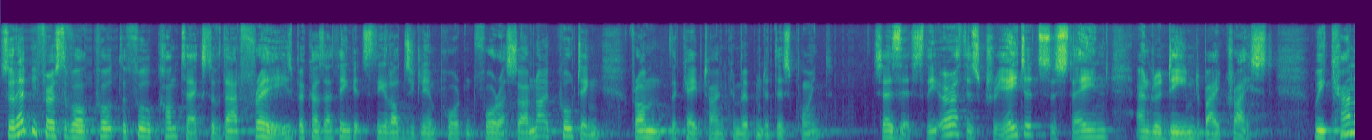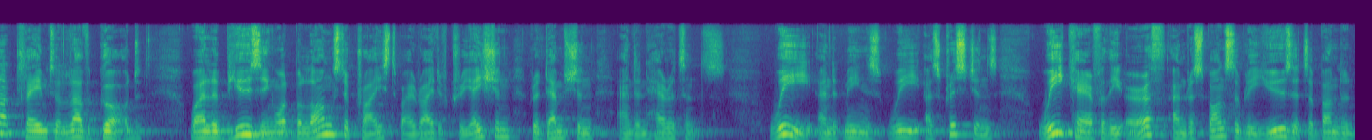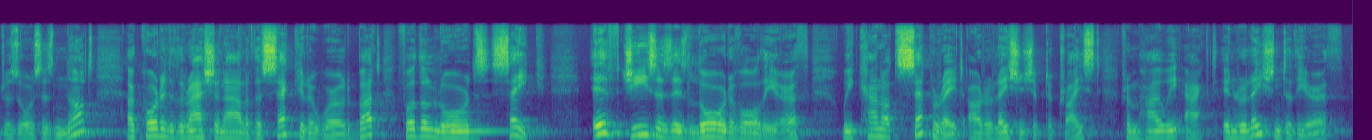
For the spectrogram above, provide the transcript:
So let me first of all quote the full context of that phrase because I think it's theologically important for us. So I'm now quoting from the Cape Town Commitment at this point. Says this The earth is created, sustained, and redeemed by Christ. We cannot claim to love God while abusing what belongs to Christ by right of creation, redemption, and inheritance. We, and it means we as Christians, we care for the earth and responsibly use its abundant resources not according to the rationale of the secular world, but for the Lord's sake. If Jesus is Lord of all the earth, we cannot separate our relationship to Christ from how we act in relation to the earth.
